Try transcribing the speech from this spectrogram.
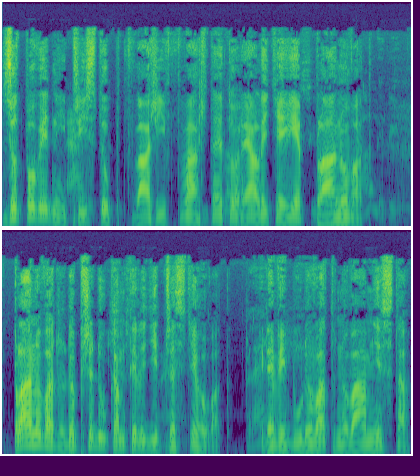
Zodpovědný přístup tváří v tvář této realitě je plánovat. Plánovat dopředu, kam ty lidi přestěhovat. Kde vybudovat nová města.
